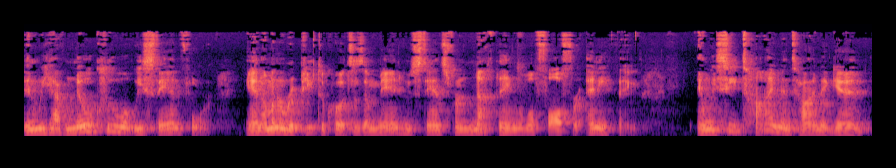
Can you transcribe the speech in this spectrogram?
then we have no clue what we stand for. And I'm going to repeat the quote. It says, A man who stands for nothing will fall for anything. And we see time and time again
